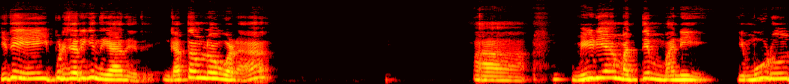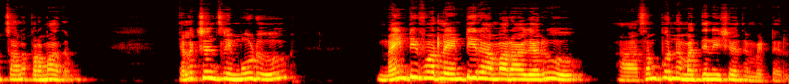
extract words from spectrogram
ఇది ఇప్పుడు జరిగింది కాదు ఇది. గతంలో కూడా మీడియా మద్యం మనీ ఈ మూడు చాలా ప్రమాదం. ఎలక్షన్స్ ఈ మూడు నైంటీ ఫోర్లో ఎన్టీ రామారావు గారు సంపూర్ణ మద్య నిషేధం పెట్టారు.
